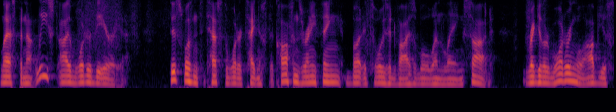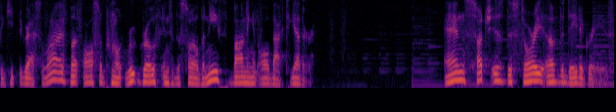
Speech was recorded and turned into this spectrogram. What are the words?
Last but not least, I watered the area. This wasn't to test the water tightness of the coffins or anything, but it's always advisable when laying sod. Regular watering will obviously keep the grass alive, but also promote root growth into the soil beneath, bonding it all back together. And such is the story of the data grave.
